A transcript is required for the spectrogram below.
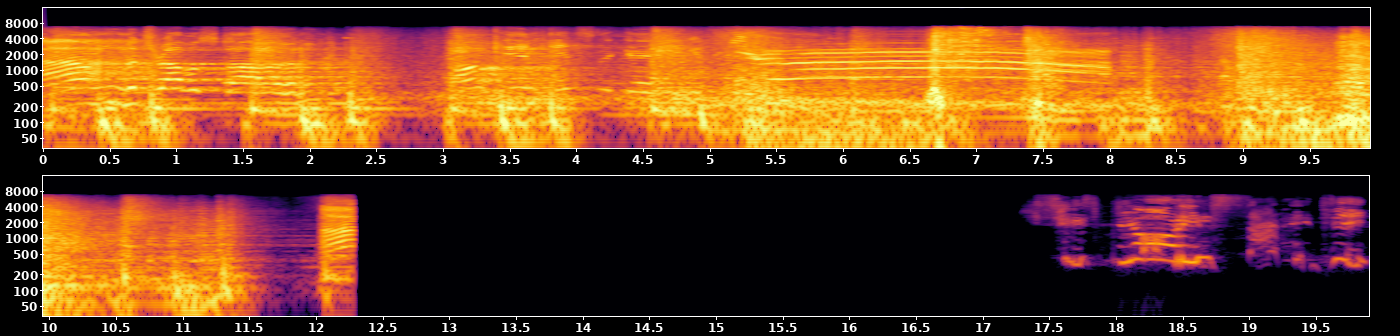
I'm the trouble starter. Pumpkin, it's. She's pure insanity.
